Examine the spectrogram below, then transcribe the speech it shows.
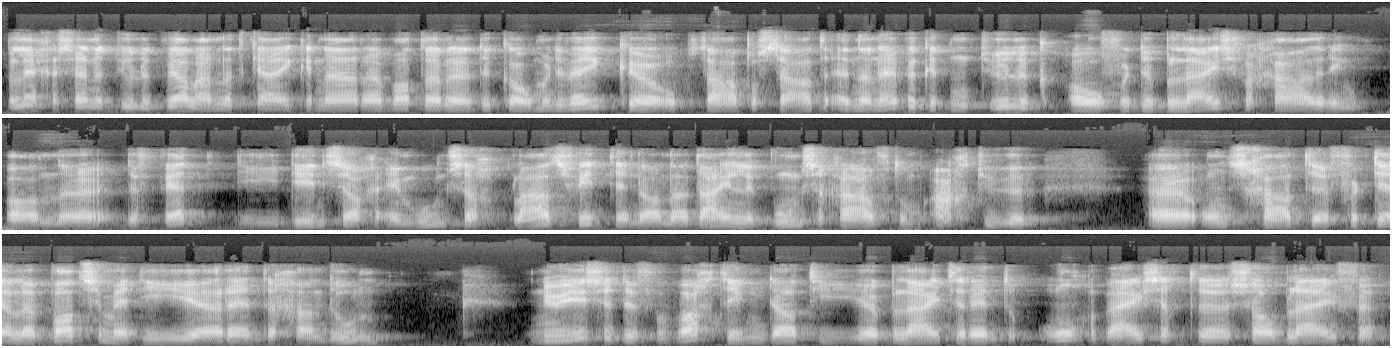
beleggers zijn natuurlijk wel aan het kijken naar wat er de komende week op stapel staat. En dan heb ik het natuurlijk over de beleidsvergadering van de Fed, die dinsdag en woensdag plaatsvindt. En dan uiteindelijk woensdagavond om 8 uur ons gaat vertellen wat ze met die rente gaan doen. Nu is het de verwachting dat die beleidsrente ongewijzigd zal blijven.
